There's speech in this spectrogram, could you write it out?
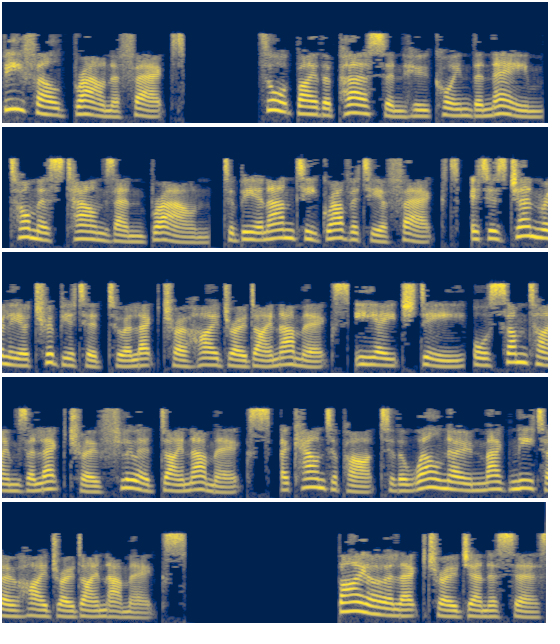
Biefeld-Brown effect thought by the person who coined the name, Thomas Townsend Brown, to be an anti-gravity effect. It is generally attributed to electrohydrodynamics (EHD) or sometimes electro-fluid dynamics, a counterpart to the well-known magnetohydrodynamics. Bioelectrogenesis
